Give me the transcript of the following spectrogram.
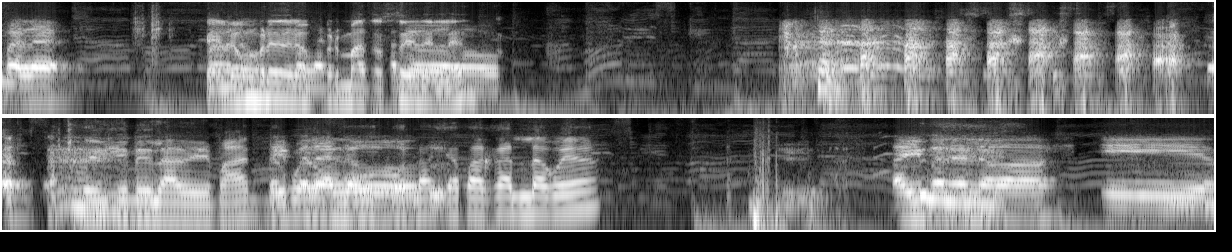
Para El hombre de los espermatozoides viene la demanda, weón. los- ¿Por la que pagar la weá? Ahí para los, eh,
